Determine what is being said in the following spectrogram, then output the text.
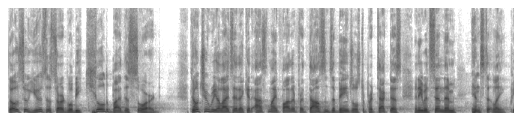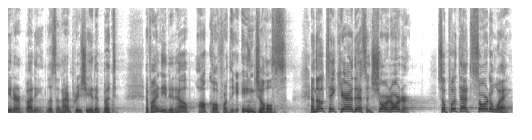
those who use the sword will be killed by the sword. Don't you realize that I could ask my father for thousands of angels to protect us and he would send them instantly? Peter, buddy, listen, I appreciate it, but if I needed help, I'll call for the angels and they'll take care of this in short order. So put that sword away.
